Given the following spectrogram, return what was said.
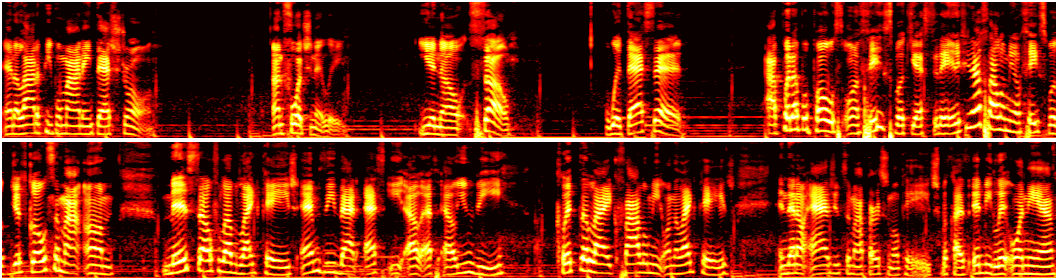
And a lot of people mind ain't that strong. Unfortunately. You know, so with that said, I put up a post on Facebook yesterday, and if you're not following me on Facebook, just go to my um Ms. Self Love like page, mz.selfluv. Click the like, follow me on the like page, and then I'll add you to my personal page because it be lit on there.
